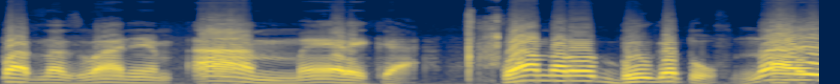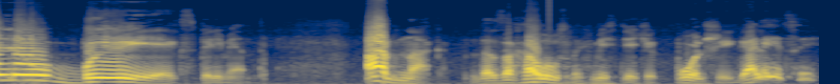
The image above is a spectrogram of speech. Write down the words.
под названием Америка. Там народ был готов на любые эксперименты. Однако, до захолустных местечек Польши и Галиции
